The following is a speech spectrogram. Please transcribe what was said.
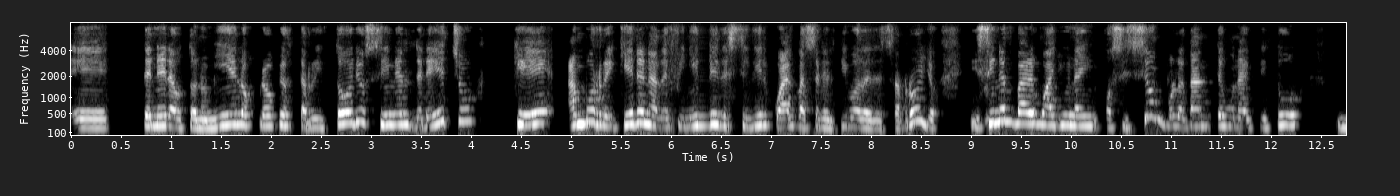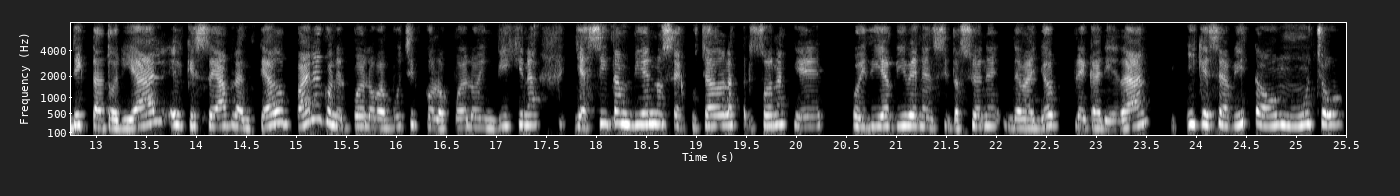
eh, tener autonomía en los propios territorios, sin el derecho que ambos requieren a definir y decidir cuál va a ser el tipo de desarrollo. Y sin embargo hay una imposición, por lo tanto, una actitud dictatorial el que se ha planteado para con el pueblo mapuche y con los pueblos indígenas, y así también nos ha escuchado a las personas que hoy día viven en situaciones de mayor precariedad y que se ha visto aún mucho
